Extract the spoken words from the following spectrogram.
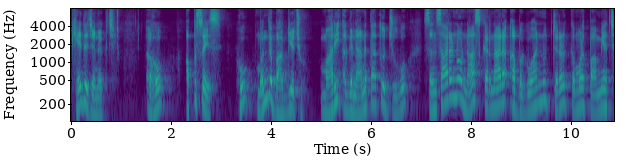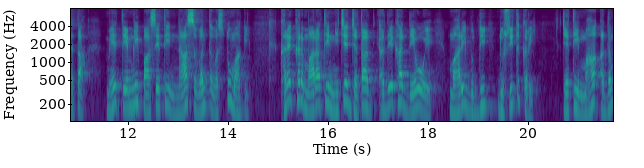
ખેદજનક છે. અહો, અપશેષ! હું મંદભાગ્ય છું. મારી અજ્ઞાનતા તો જુઓ, સંસારનો નાશ કરનારા આ ભગવાનનું ચરણ કમળ પામ્યા છતાં મેં તેમની પાસેથી નાશવંત વસ્તુ માગી. ખરેખર મારાથી નીચે જતા અદેખા દેવોએ મારી બુદ્ધિ દૂષિત કરી. જેથી મહાઅધમ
